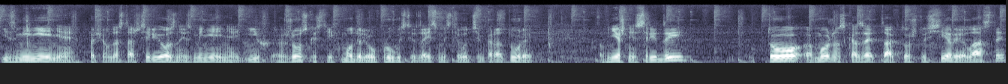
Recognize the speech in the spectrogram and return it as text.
изменение, причем достаточно серьезное изменение их жесткости, их модуля упругости в зависимости от температуры внешней среды, то можно сказать так, то, что серые ласты,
